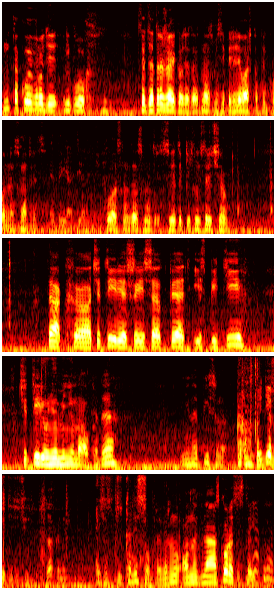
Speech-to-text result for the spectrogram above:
Ну такой вроде неплох. Кстати, отражайка вот эта, вот, ну, в смысле, переливашка прикольно смотрится. Это я делал уже. Классно, да, смотрится. Я таких не встречал. Так, э, 4,65 из 5. 4 у него минималка, да? Не написано. Придержите чуть-чуть. Да, конечно. Я сейчас чуть колесо проверну. Он на, на скорости стоит? Нет, нет.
